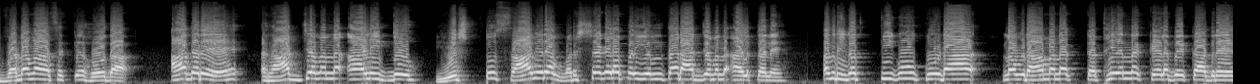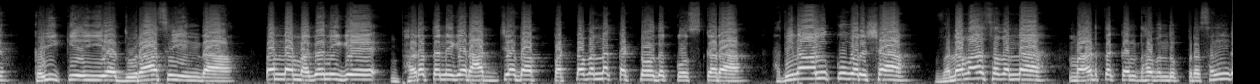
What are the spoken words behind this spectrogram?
ವನವಾಸಕ್ಕೆ ಹೋದ. ಆದರೆ ರಾಜ್ಯವನ್ನ ಆಳಿದ್ದು ಎಷ್ಟು ಸಾವಿರ ವರ್ಷಗಳ ಪರ್ಯಂತ ರಾಜ್ಯವನ್ನ ಆಳ್ತಾನೆ. ಆದ್ರೆ ಇವತ್ತಿಗೂ ಕೂಡ ನಾವು ರಾಮನ ಕಥೆಯನ್ನ ಕೇಳಬೇಕಾದ್ರೆ ಕೈಕೇಯಿಯ ದುರಾಸೆಯಿಂದ ತನ್ನ ಮಗನಿಗೆ ಭರತನಿಗೆ ರಾಜ್ಯದ ಪಟ್ಟವನ್ನ ಕಟ್ಟೋದಕ್ಕೋಸ್ಕರ ಹದಿನಾಲ್ಕು ವರ್ಷ ವನವಾಸವನ್ನ ಮಾಡ್ತಕ್ಕಂತಹ ಒಂದು ಪ್ರಸಂಗ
